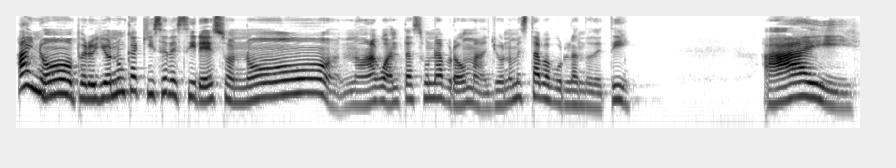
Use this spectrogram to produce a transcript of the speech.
Ay no, pero yo nunca quise decir eso, no, no aguantas una broma, yo no me estaba burlando de ti. Ay,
